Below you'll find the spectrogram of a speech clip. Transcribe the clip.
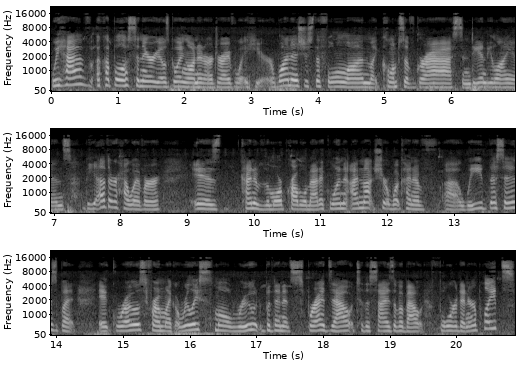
we have a couple of scenarios going on in our driveway here. One is just the full on like clumps of grass and dandelions. The other, however, is kind of the more problematic one. I'm not sure what kind of uh, weed this is, but it grows from like a really small root, but then it spreads out to the size of about four dinner plates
